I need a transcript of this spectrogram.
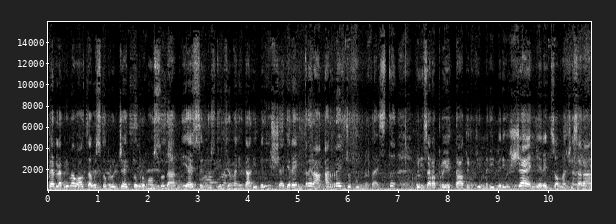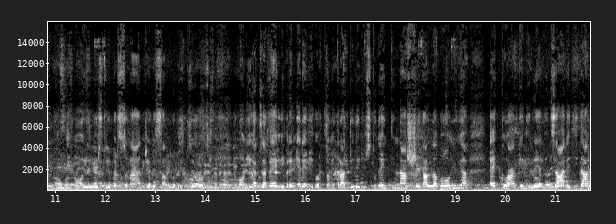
per la prima volta questo progetto promosso da ABS Giustizia e Umanità Liberi di Scegliere entrerà a Reggio Film Fest, quindi sarà proiettato il film Liberi di Scegliere, insomma ci saranno con noi illustri personaggi, Alessandro Preziosi, Monica Zapelli, premieremo i cortometraggi degli studenti, nasce dalla voglia ecco, anche di realizzare, di dar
